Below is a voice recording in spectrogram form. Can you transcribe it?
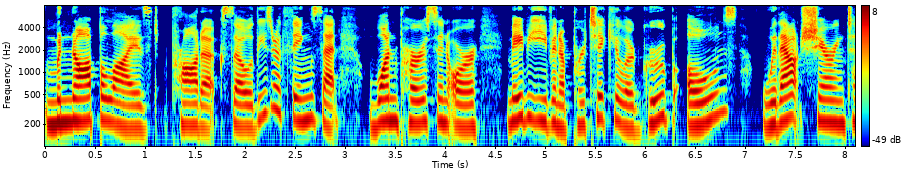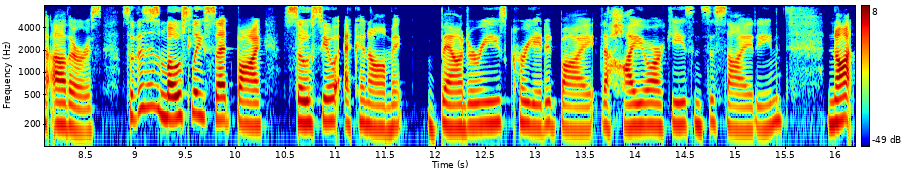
monopolized products. So these are things that one person or maybe even a particular group owns without sharing to others. So this is mostly set by socioeconomic boundaries created by the hierarchies in society, not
